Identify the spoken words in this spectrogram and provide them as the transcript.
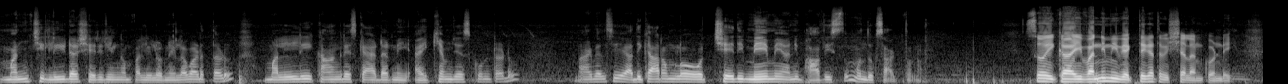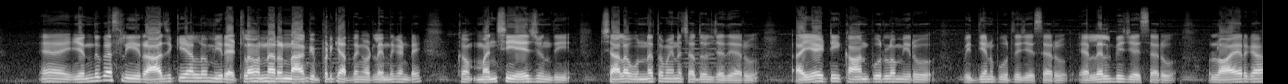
మంచి లీడర్ షెరిలింగంపల్లిలో నిలబడతాడు. మళ్ళీ కాంగ్రెస్ క్యాడర్ని ఐక్యం చేసుకుంటాడు. నాకు తెలిసి అధికారంలో వచ్చేది మేమే అని భావిస్తూ ముందుకు సాగుతున్నాం. సో ఇక ఇవన్నీ మీ వ్యక్తిగత విషయాలు అనుకోండి. ఎందుకు అసలు ఈ రాజకీయాల్లో మీరు ఎట్లా ఉన్నారో నాకు ఇప్పటికీ అర్థం కావట్లేదు. ఎందుకంటే ఒక మంచి ఏజ్ ఉంది చాలా ఉన్నతమైన చదువులు చదివారు. ఐఐటి కాన్పూర్లో మీరు విద్యను పూర్తి చేశారు ఎల్ఎల్బి చేశారు. లాయర్గా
